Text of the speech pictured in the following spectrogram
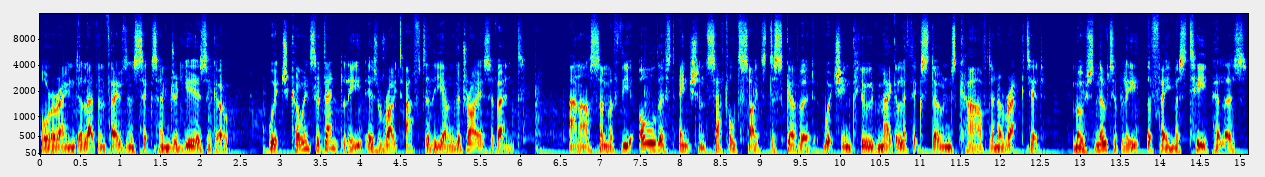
or around 11,600 years ago, which coincidentally is right after the Younger Dryas event and are some of the oldest ancient settled sites discovered which include megalithic stones carved and erected, most notably the famous T-pillars.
